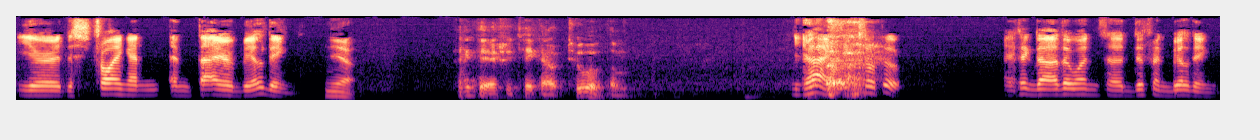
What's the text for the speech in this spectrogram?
you're destroying an entire building. yeah. I think they actually take out two of them. Yeah, I think so too. I think the other one's a different building.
